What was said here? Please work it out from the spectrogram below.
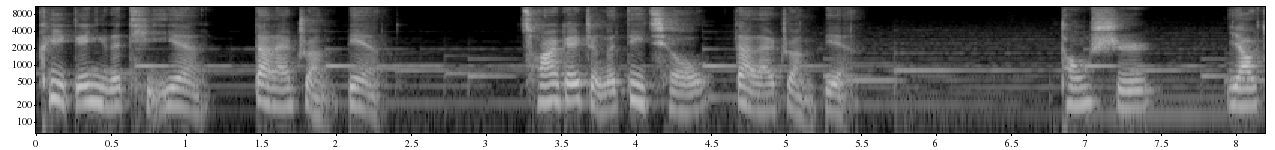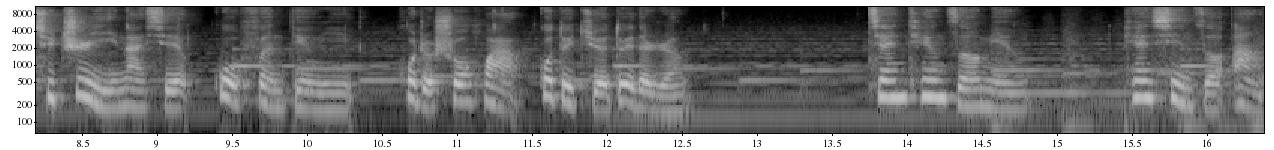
可以给你的体验带来转变，从而给整个地球带来转变。同时，也要去质疑那些过分定义或者说话过对绝对的人。兼听则明，偏信则暗。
